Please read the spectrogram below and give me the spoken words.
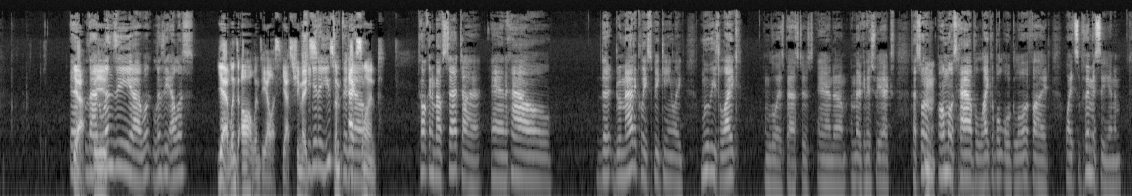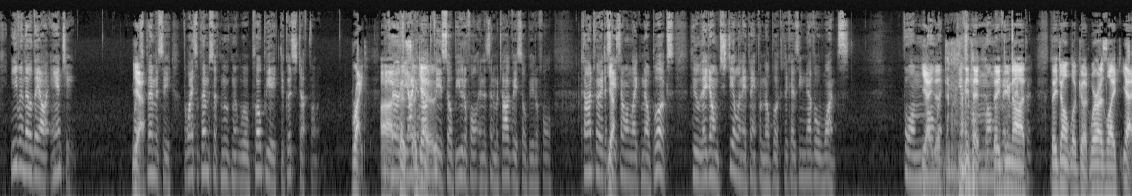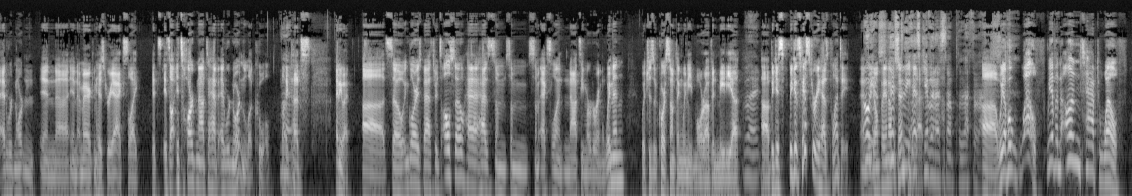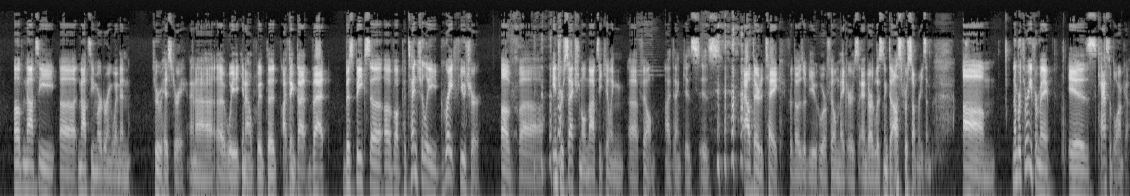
uh, Yeah, that the- Lindsay, uh, what, Lindsay Ellis Yeah, Lindsay. Oh, Lindsay Ellis. Yes, she makes She did a YouTube some video. excellent. talking about satire and how, the dramatically speaking, like movies like *Inglourious Basterds* and um, *American History X* that sort of almost have likable or glorified white supremacy in them, even though they are anti. White Yeah, supremacy, the white supremacist movement will appropriate the good stuff from it. right. because Because the uh, iconography again, is so beautiful and the cinematography is so beautiful. Contrary to Yeah. say someone like Mel Brooks, who they don't steal anything from Mel Brooks because he never once, for a yeah, moment, they, gives him a moment. they of do not. of- They don't look good. Whereas, like, yeah, Edward Norton in uh, in American History X, like, it's it's it's hard not to have Edward Norton look cool. Like Right. that's anyway. Uh, so Inglourious Basterds also ha- has some some some excellent Nazi murdering women, which is of course something we need more of in media. Right. Uh, because because history has plenty, and oh we yes, don't pay enough history attention to has that. given us a plethora. Uh, we have a wealth. We have an untapped wealth of Nazi uh, Nazi murdering women through history, and uh, uh, we, you know, with the, I think that that bespeaks uh, of a potentially great future of uh, intersectional Nazi killing uh, film. I think is is out there to take for those of you who are filmmakers and are listening to us for some reason. Um, number three for me is Casablanca.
